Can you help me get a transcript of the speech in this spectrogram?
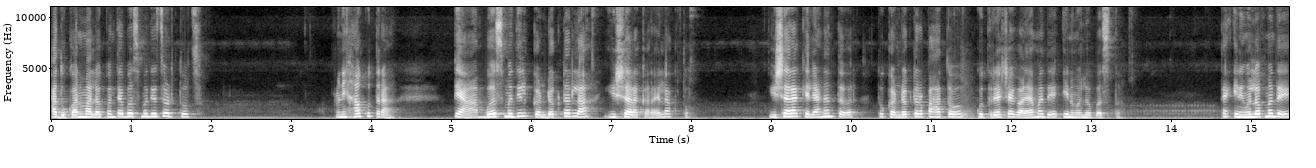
हा दुकान मालक पण त्या बसमध्ये चढतोच. आणि हा कुत्रा त्या बसमधील कंडक्टरला इशारा करायला लागतो. इशारा केल्यानंतर तो कंडक्टर पाहतो कुत्र्याच्या गळ्यामध्ये इन्व्हलप असतं. त्या इन्व्हलपमध्ये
